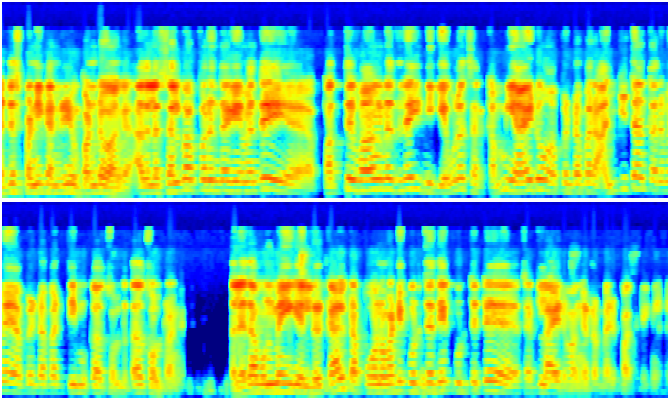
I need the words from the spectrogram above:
அட்ஜஸ்ட் பண்ணி கண்டினியூ பண்ணுவாங்க. அதுல செல்வ பெருந்தகை வந்து பத்து வாங்கினதுல இன்னைக்கு எவ்வளவு சார்? கம்மி ஆயிடும் அப்படின்ற மாதிரி அஞ்சு தான் தருவேன் அப்படின்ற மாதிரி திமுக சொல்றதா சொல்றாங்க. அதுல ஏதாவது உண்மைகள் இருக்கா? இல்ல போன வாட்டி கொடுத்ததே கொடுத்துட்டு செட்டில் ஆயிடுவாங்கன்ற மாதிரி பாக்குறீங்களா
